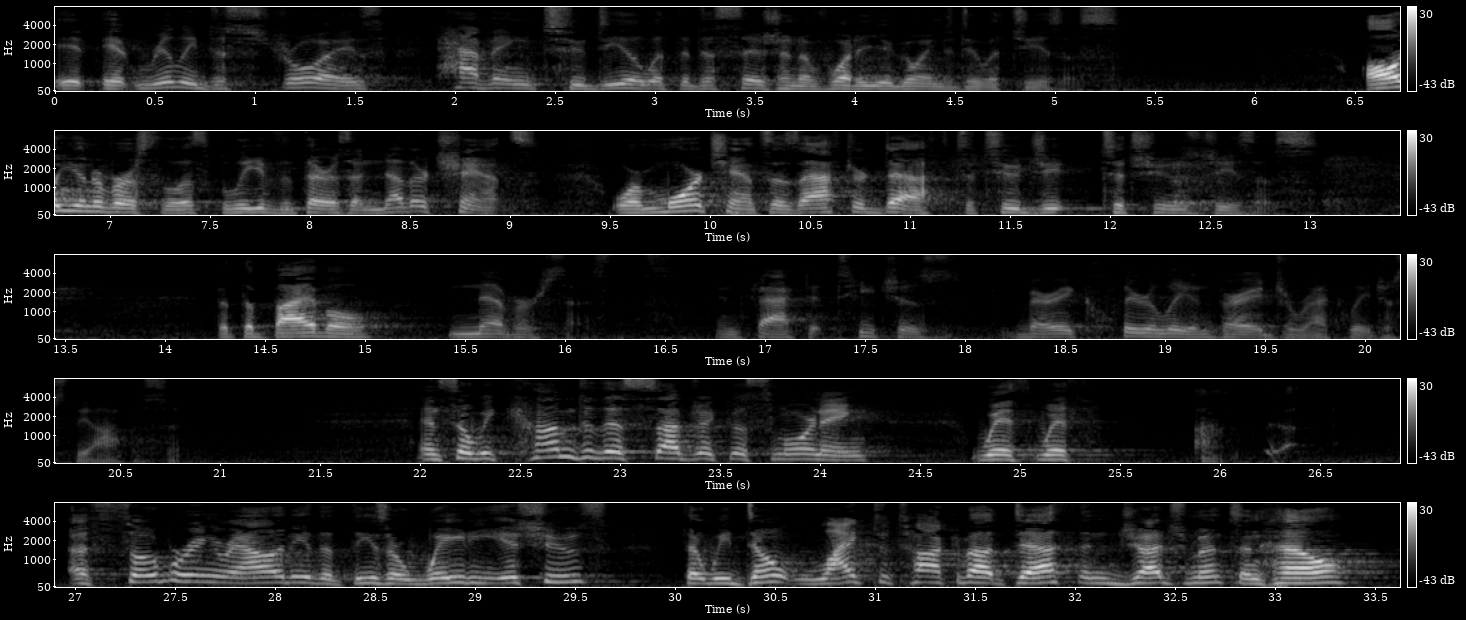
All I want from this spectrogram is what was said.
It, it really destroys having to deal with the decision of what are you going to do with Jesus. All universalists believe that there is another chance or more chances after death to, to, to choose Jesus. But the Bible never says this. In fact, it teaches very clearly and very directly just the opposite. And so we come to this subject this morning with, with uh, a sobering reality that these are weighty issues, that we don't like to talk about death and judgment and hell.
